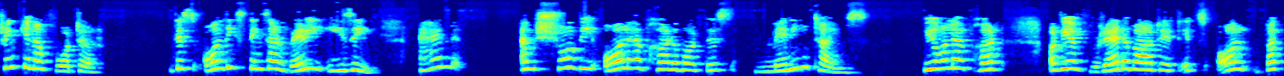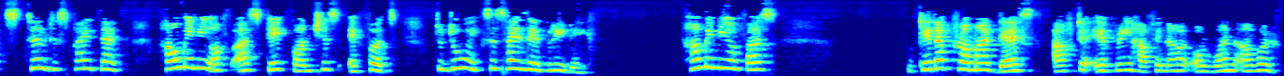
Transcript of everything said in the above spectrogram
Drink enough water. This, all these things are very easy. And I'm sure we all have heard about this many times. We all have heard or we have read about it. It's all, but still, despite that, how many of us take conscious efforts to do exercise every day? How many of us get up from our desk after every half an hour or one hour?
